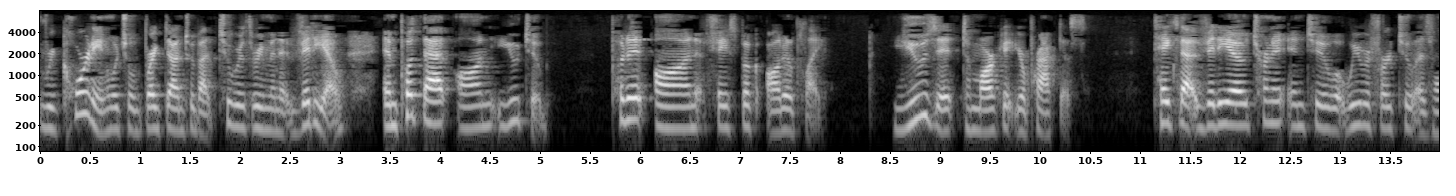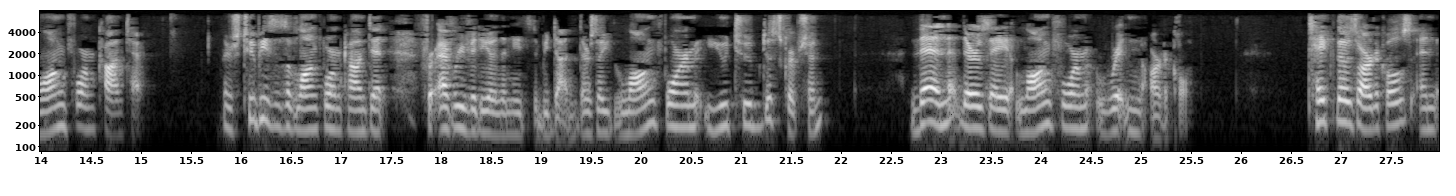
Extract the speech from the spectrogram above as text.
recording, which will break down to about two or three minute video, and put that on YouTube. Put it on Facebook autoplay. Use it to market your practice. Take that video, turn it into what we refer to as long form content. There's two pieces of long form content for every video that needs to be done. There's a long form YouTube description. Then there's a long form written article. Take those articles and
